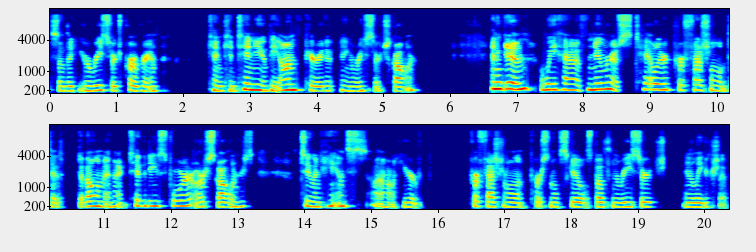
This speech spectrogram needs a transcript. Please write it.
so that your research program can continue beyond the period of being a research scholar. And again, we have numerous tailored professional de development activities for our scholars to enhance uh, your professional and personal skills, both in research and leadership.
